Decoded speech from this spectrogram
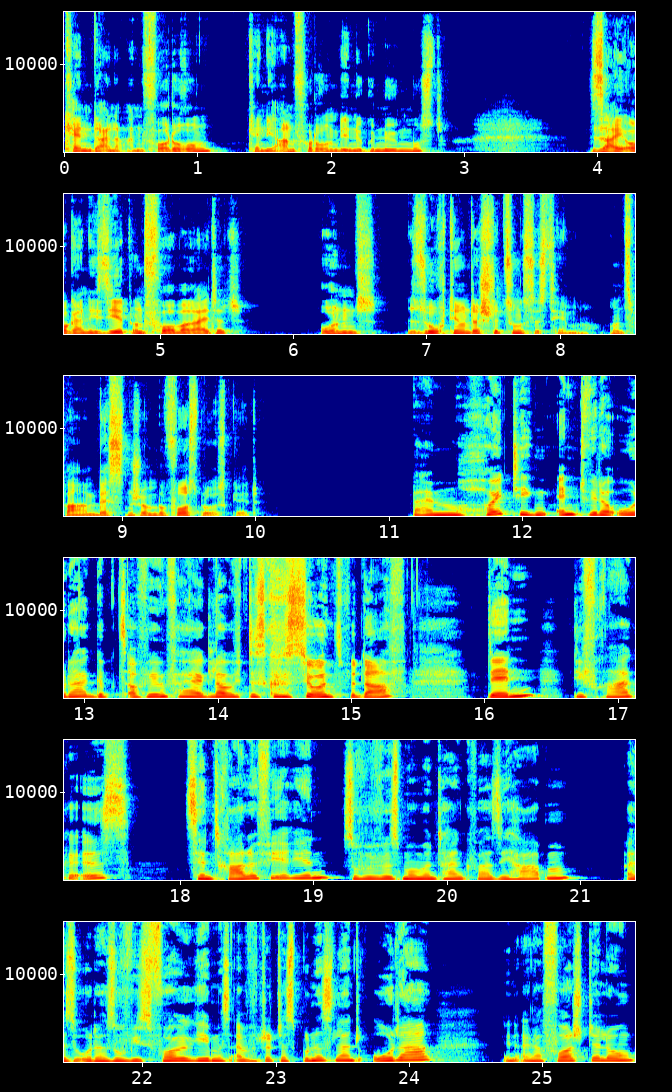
Kenn deine Anforderungen, kenn die Anforderungen, denen du genügen musst. Sei organisiert und vorbereitet und such dir Unterstützungssysteme. Und zwar am besten schon, bevor es losgeht. Beim heutigen Entweder-Oder gibt's auf jeden Fall, glaube ich, Diskussionsbedarf. Denn die Frage ist, zentrale Ferien, so wie wir es momentan quasi haben, also oder so wie es vorgegeben ist, einfach durch das Bundesland, oder in einer Vorstellung,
